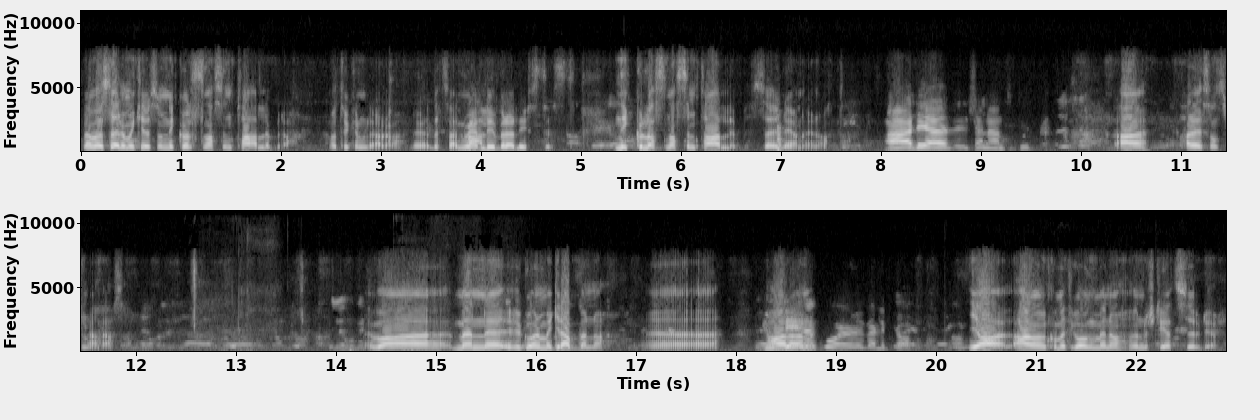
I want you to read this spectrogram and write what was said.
Men vad säger du om en kille som Nicolas Nassim Taleb då? Vad tycker du om det då? Det är lite så mer liberalistiskt. Nicolas Nassim Taleb, säger det nu något? Nej, det känner jag inte till. Ja, ja, det är sånt som jag läser. Va, men eh, hur går det med grabben då? Eh, Jo, det han, går väldigt bra. ja, har han kommit igång med några universitetsstudier?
